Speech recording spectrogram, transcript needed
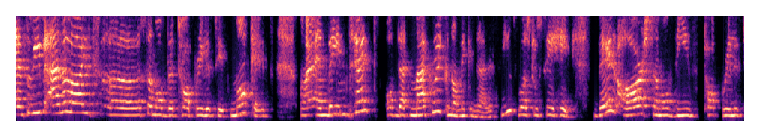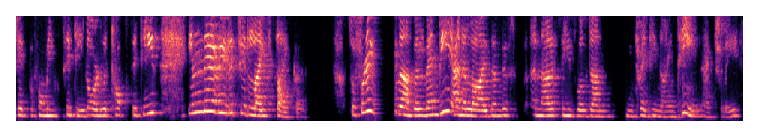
and so we've analyzed uh, some of the top real estate markets. Uh, and the intent of that macroeconomic analysis was to say, hey, where are some of these top real estate performing cities or the top cities in their real estate life cycle? So, for example, when we analyze, and this analysis was done in 2019, actually,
